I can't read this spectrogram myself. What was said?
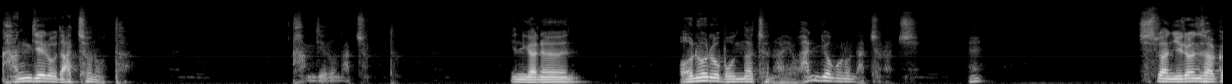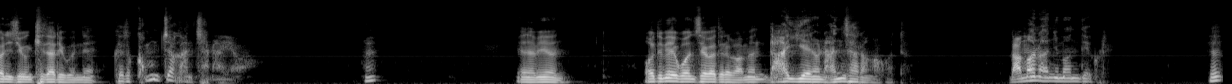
강제로 낮춰놓다. 강제로 낮춰놓다. 인간은 언어로 못 낮춰놔요. 환경으로 낮춰놓지. 예? 실수한 이런 사건이 지금 기다리고 있네. 그래서 꼼짝 않잖아요. 예? 왜냐하면 어둠의 권세가 들어가면 나 이해는 안 사랑하거든. 나만 아니면 돼 그래. 예?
